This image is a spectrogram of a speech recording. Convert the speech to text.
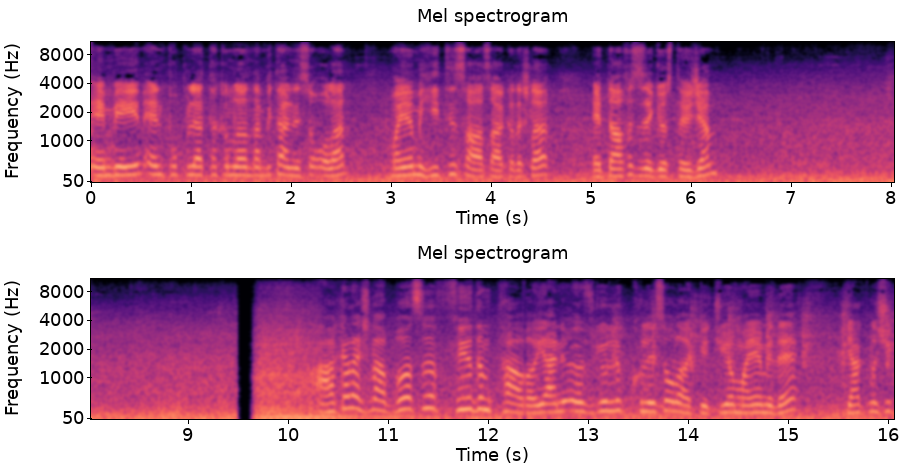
NBA'in en popüler takımlarından bir tanesi olan Miami Heat'in sahası arkadaşlar. Etrafı size göstereceğim. Arkadaşlar burası Freedom Tower yani Özgürlük Kulesi olarak geçiyor Miami'de. Yaklaşık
